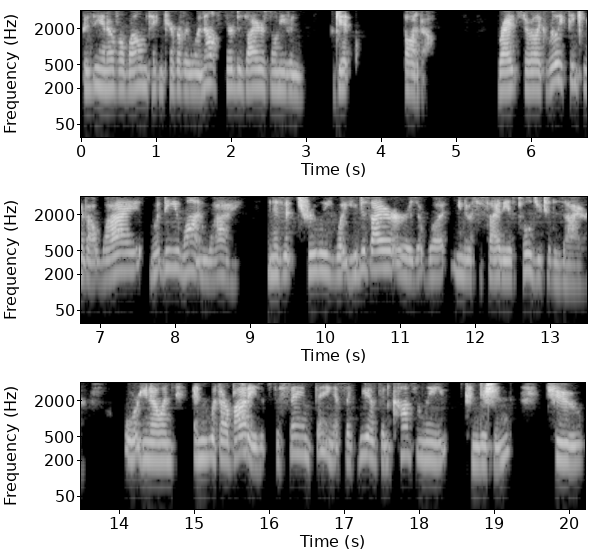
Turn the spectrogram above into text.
busy and overwhelmed taking care of everyone else, their desires don't even get thought about. Right. So, like, really thinking about why, what do you want and why? And is it truly what you desire or is it what, you know, society has told you to desire? Or, you know, and, and with our bodies, it's the same thing. It's like we have been constantly conditioned to,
